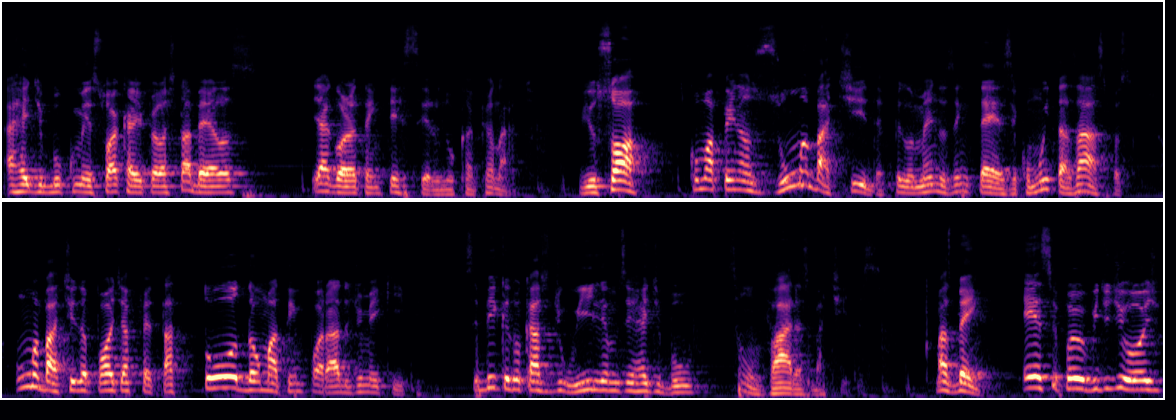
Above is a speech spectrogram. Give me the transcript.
a Red Bull começou a cair pelas tabelas e agora está em terceiro no campeonato. Viu só? Como apenas uma batida, pelo menos em tese, com muitas aspas, uma batida pode afetar toda uma temporada de uma equipe. Se bem que no caso de Williams e Red Bull, são várias batidas. Mas bem, esse foi o vídeo de hoje.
